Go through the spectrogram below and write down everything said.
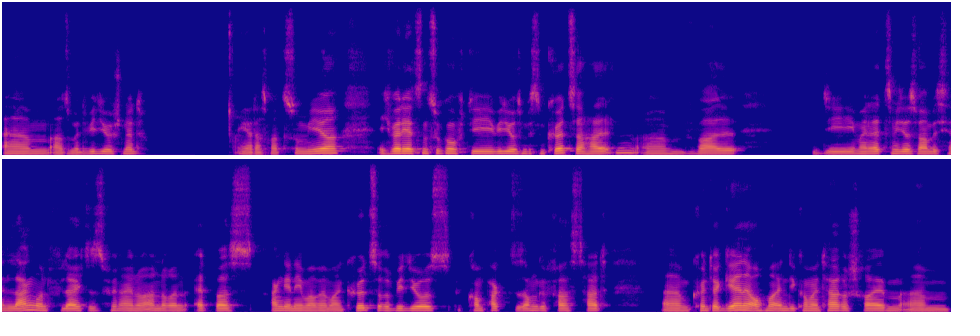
ähm, also mit Videoschnitt. Ja, das mal zu mir. Ich werde jetzt in Zukunft die Videos ein bisschen kürzer halten, ähm, weil die, meine letzten Videos waren ein bisschen lang und vielleicht ist es für den einen oder anderen etwas angenehmer, wenn man kürzere Videos kompakt zusammengefasst hat. Ähm, könnt ihr gerne auch mal in die Kommentare schreiben. Ähm,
